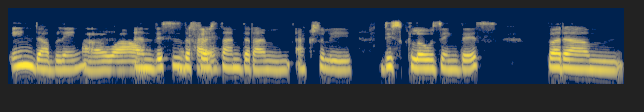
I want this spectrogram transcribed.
in dublin. Oh wow. And this is the first time that i'm actually disclosing this but um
